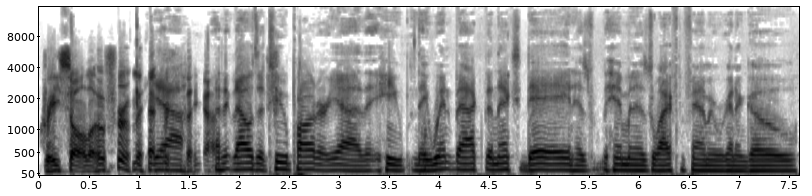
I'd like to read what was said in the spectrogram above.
grease all over him? And yeah. everything? I think that was a two-parter. Yeah, that he they went back the next day, and his him and his wife and family were going to go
